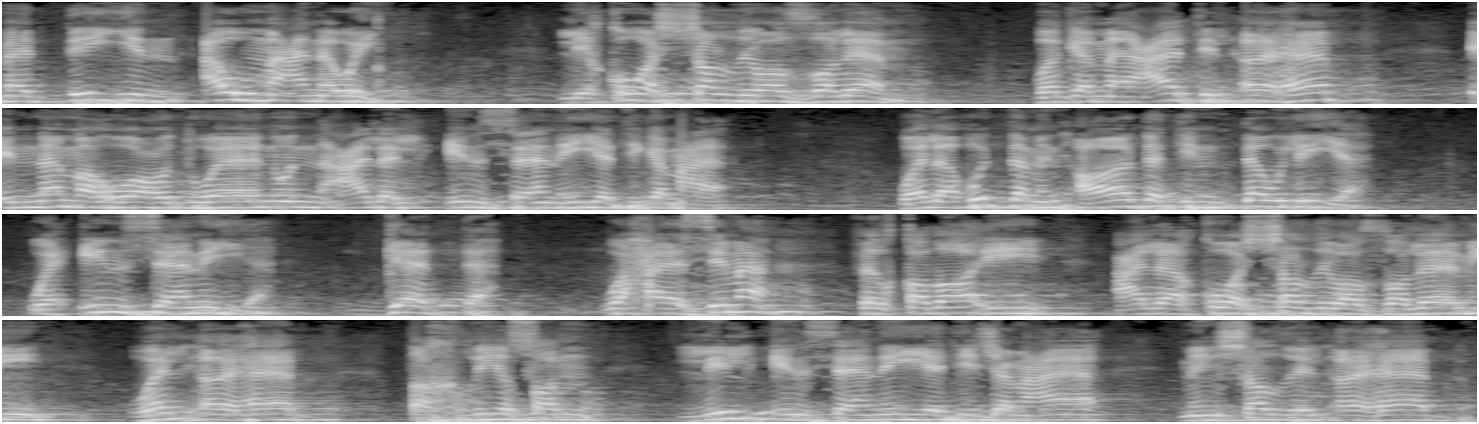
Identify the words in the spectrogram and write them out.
مادي أو معنوي لقوى الشر والظلام وجماعات الإرهاب إنما هو عدوان على الإنسانية جمعاء. ولا بد من إرادة دولية وإنسانية جادة وحاسمة في القضاء على قوى الشر والظلام والإرهاب تخليصا للإنسانية جمعاء من شر الإرهاب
